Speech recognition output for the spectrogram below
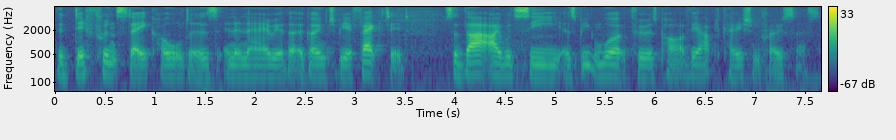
the different stakeholders in an area that are going to be affected. So that I would see as being worked through as part of the application process.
